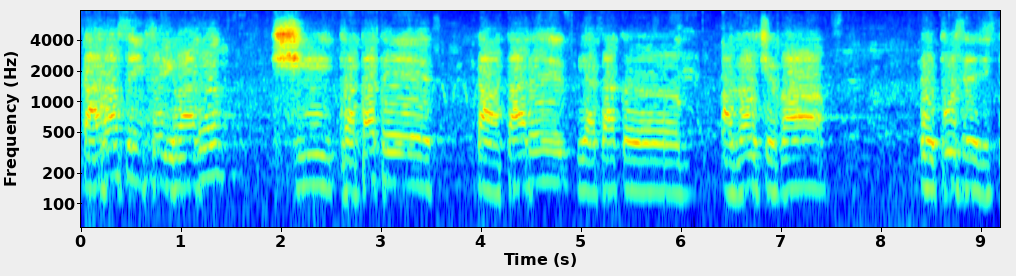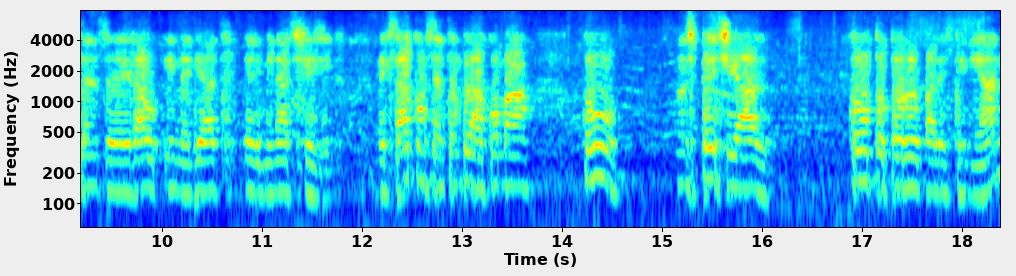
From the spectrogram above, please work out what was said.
ca rasă inferioară și tratate ca atare, iar dacă aveau ceva opus rezistență, erau imediat eliminați fizic. Exact cum se întâmplă acum cu, în special, cu poporul palestinian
